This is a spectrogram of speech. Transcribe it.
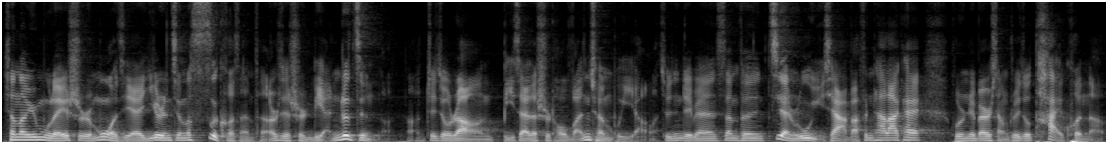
相当于穆雷是末节一个人进了四颗三分，而且是连着进的啊，这就让比赛的势头完全不一样了。掘金这边三分箭如雨下，把分差拉开，湖人这边想追就太困难了。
